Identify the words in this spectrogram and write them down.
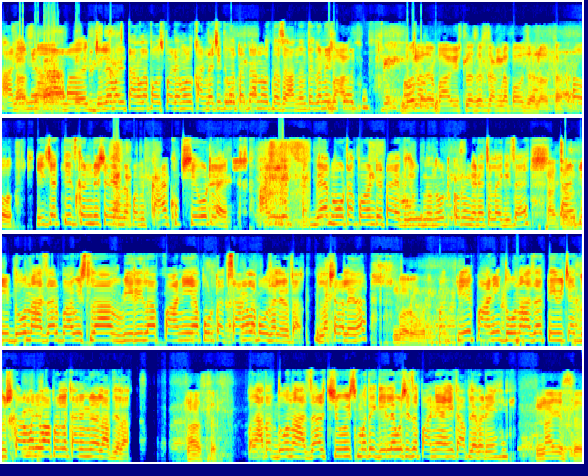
आणि जुलैमध्ये चांगला पाऊस पडल्यामुळे खंडाची तीव्रता जाणवत नसं नंतर गणेश दोन हजार बावीस ला सर चांगला पाऊस झाला होता. हो. एक्झॅक्ट तीच कंडिशन यंदा. पण काय खूप शेवटला आहे आणि सगळ्यात मोठा पॉईंट आहे. साहेब नोट करून घेण्याच्या लागीचा आहे. कारण की दोन हजार बावीस ला विहिरीला पाणी यापुरता चांगला पाऊस झालेला होता. लक्षात आलंय ना? बरोबर. पण ते पाणी दोन हजार तेवीसच्या दुष्काळामध्ये वापरायला कामी मिळालं आपल्याला? हा सर. पण आता दोन हजार चोवीसमध्ये गेल्या वर्षीचं पाणी आहे का आपल्याकडे? नाही सर.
